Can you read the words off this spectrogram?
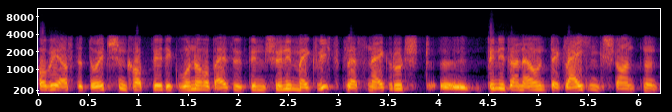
habe ich auf der deutschen gehabt, wie ich gewonnen habe. Also ich bin schön in meine Gewichtsklasse reingerutscht, äh, bin ich dann auch unter gleichen gestanden und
